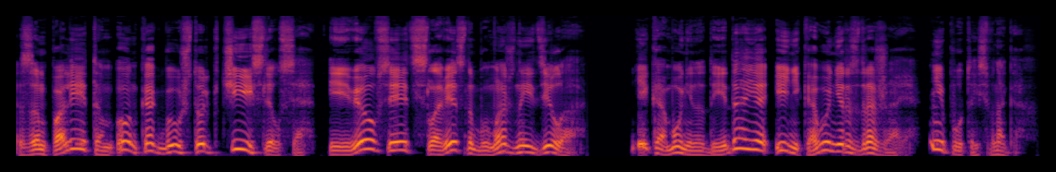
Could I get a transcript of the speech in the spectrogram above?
Замполитом он как бы уж только числился и вел все эти словесно-бумажные дела, никому не надоедая и никого не раздражая, не путаясь в ногах.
